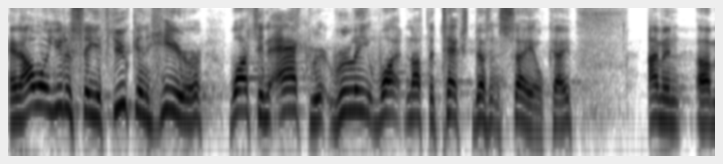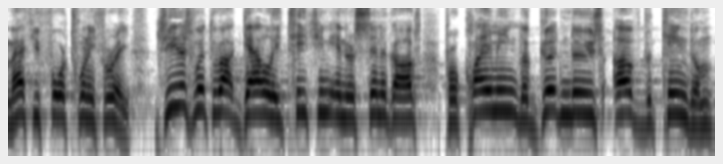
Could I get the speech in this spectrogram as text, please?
And I want you to see if you can hear what's inaccurate, really what not the text doesn't say, okay? I'm in uh, Matthew 4 23. Jesus went throughout Galilee teaching in their synagogues, proclaiming the good news of the kingdom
